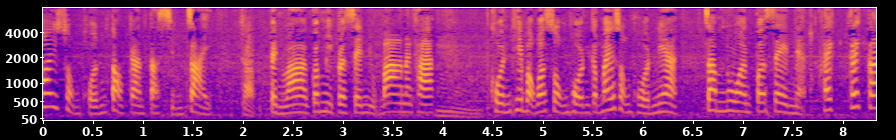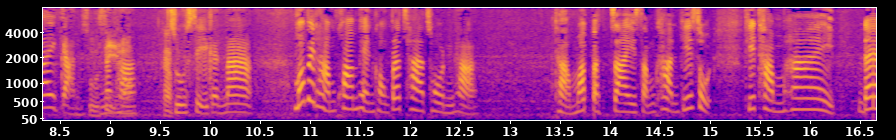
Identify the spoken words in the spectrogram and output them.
ค่อยส่งผลต่อการตัดสินใจครับเป็นว่าก็มีเปอร์เซ็นต์อยู่บ้างนะคะอืมคนที่บอกว่าส่งผลกับไม่ส่งผลเนี่ยจำนวนเปอร์เซ็นต์เนี่ยใกล้ๆกันสูสีนะคะเนอะครับสูสีกันมาก เมื่อไปถามความเห็นของประชาชนค่ะ ถามว่าปัจจัยสำคัญที่สุดที่ทำให้ได้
